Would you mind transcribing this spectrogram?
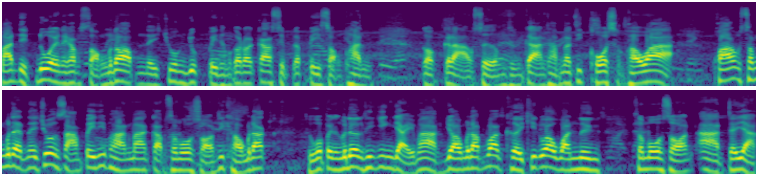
มาดริดด้วยนะครับสองรอบในช่วงยุคปี 1990 และปี 2000 ก็กล่าวเสริมถึงการทำหน้าที่โค้ชของเขาว่า ความสำเร็จในช่วง 3 ปีที่ผ่านมากับสโมสรที่เขารัก ถือว่าเป็นเรื่องที่ยิ่งใหญ่มาก ยอมรับว่าเคยคิดว่าวันหนึ่งสโมสรอาจจะอยาก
